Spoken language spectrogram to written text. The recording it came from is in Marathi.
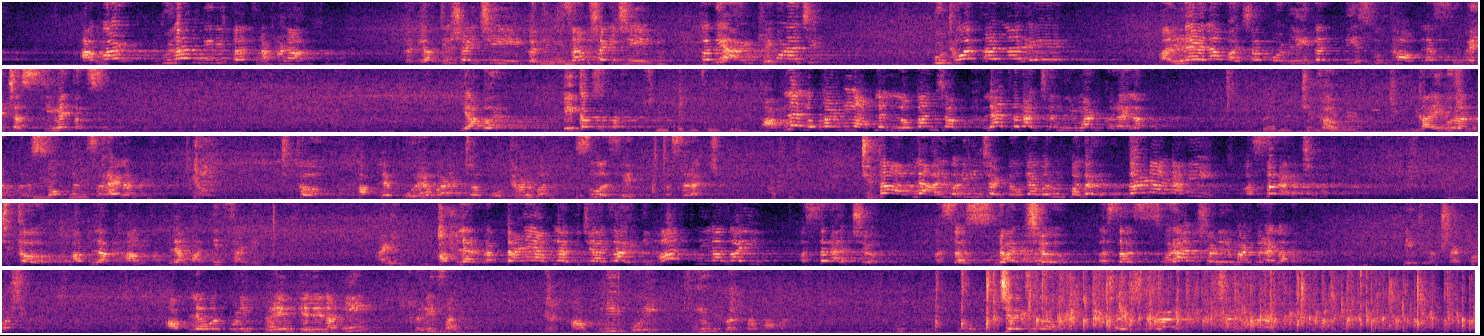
आपण गुलामगिरीतच राहणार. कधी आदिलशाहीची कधी निजामशाहीची कधी आणखी कोणाची? कुठवर अन्यायाला वाचा फोडली तर ती सुद्धा आपल्या शुभेच्छा सीमेतच. यावर एकच उपाय. आपल्या लोकांनी आपल्या लोकांच्या भल्याचं राज्य निर्माण करायला काही गुरांना मनसोक्त चरायला मिळेल. जिथं आपल्या पोऱ्या बाळांच्या ओठांवर सु असेल असं राज्य. जिथं आपल्या आई बहिणींच्या डोक्यावरून पदर उतरणार नाही असं राज्य जिथं आपला घाम आपल्या मातीत सांडेल आणि आपल्या रक्ताने आपल्या विजयाचा इतिहास लिहिला जाईल. असं राज्य असं सुराज्य असं स्वराज्य निर्माण करायला हवं. एक लक्षात ठेवा शिवराज. आपल्यावर कोणी प्रेम केले नाही तरी चालेल. आपली कोणी कीव करता कामा जय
